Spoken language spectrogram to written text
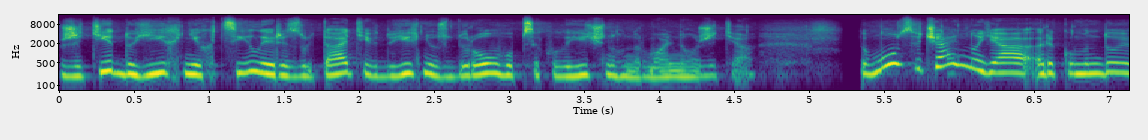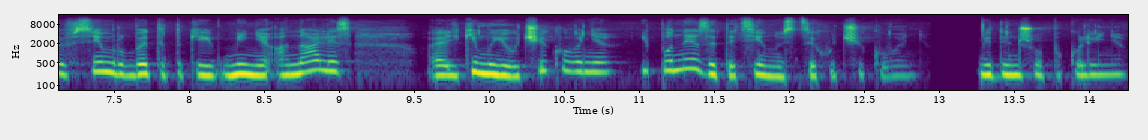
в житті до їхніх цілей, результатів, до їхнього здорового, психологічного, нормального життя. Тому, звичайно, я рекомендую всім робити такий міні-аналіз, е, які мої очікування, і понизити цінність цих очікувань від іншого покоління.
